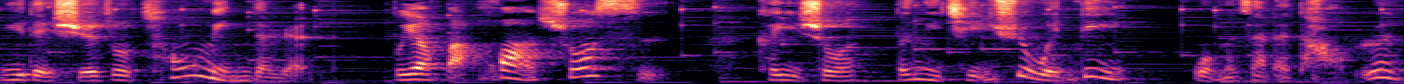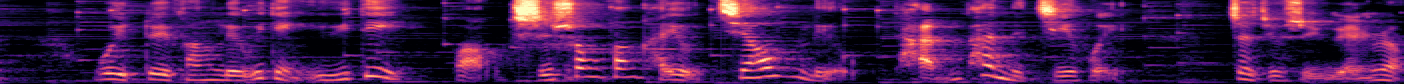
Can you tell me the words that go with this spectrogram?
你得学做聪明的人，不要把话说死。可以说，等你情绪稳定，我们再来讨论，为对方留一点余地，保持双方还有交流谈判的机会，这就是圆融。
